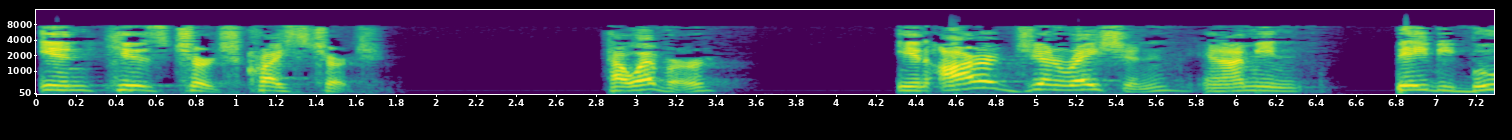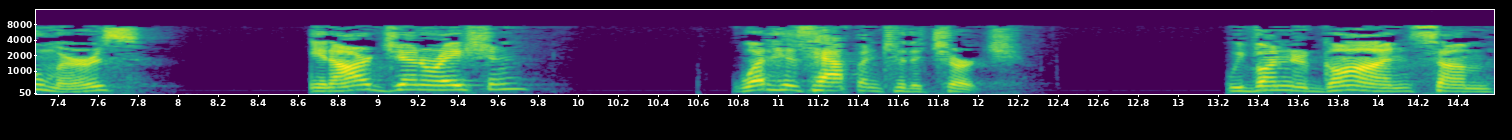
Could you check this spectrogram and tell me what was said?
in his church, Christ's church. However, in our generation, and I mean baby boomers, in our generation, what has happened to the church? We've undergone some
